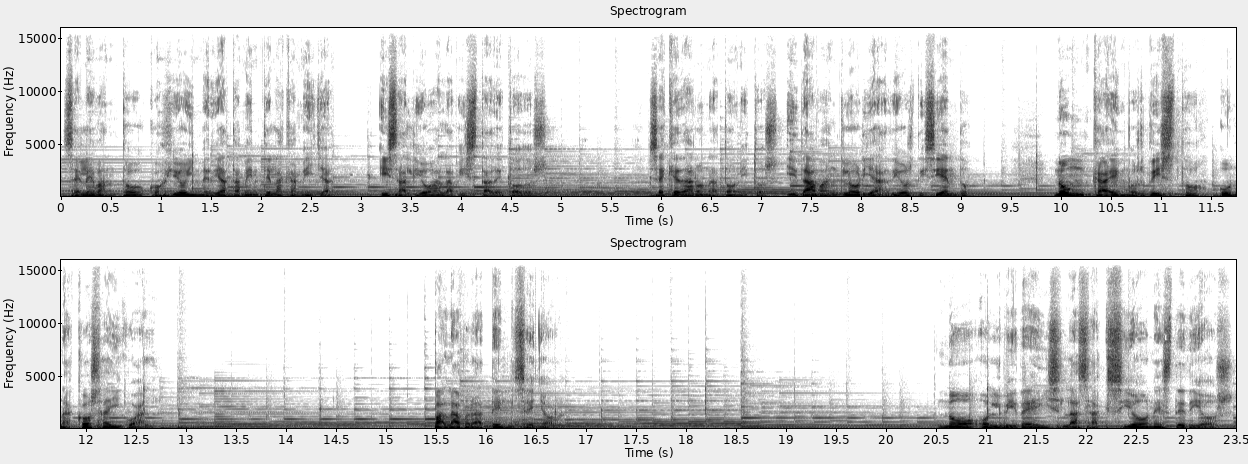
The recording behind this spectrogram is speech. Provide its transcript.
Se levantó, cogió inmediatamente la camilla y salió a la vista de todos se quedaron atónitos y daban gloria a Dios diciendo, Nunca hemos visto una cosa igual. Palabra del Señor. No olvidéis las acciones de Dios.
